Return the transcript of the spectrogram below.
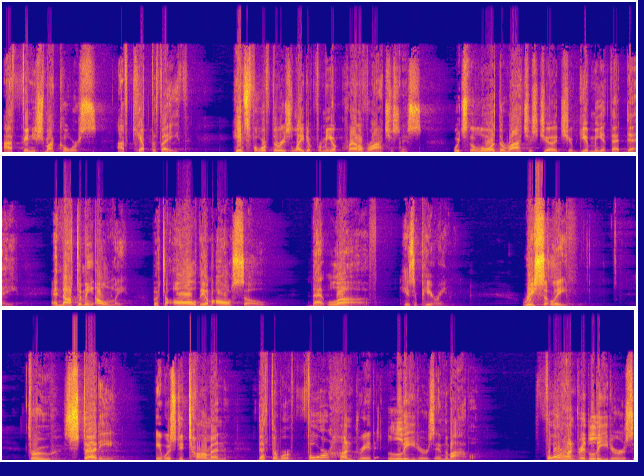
I've finished my course. I've kept the faith. Henceforth there is laid up for me a crown of righteousness, which the Lord the righteous judge shall give me at that day. And not to me only, but to all them also that love his appearing. Recently, through study, it was determined that there were 400 leaders in the Bible. 400 leaders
